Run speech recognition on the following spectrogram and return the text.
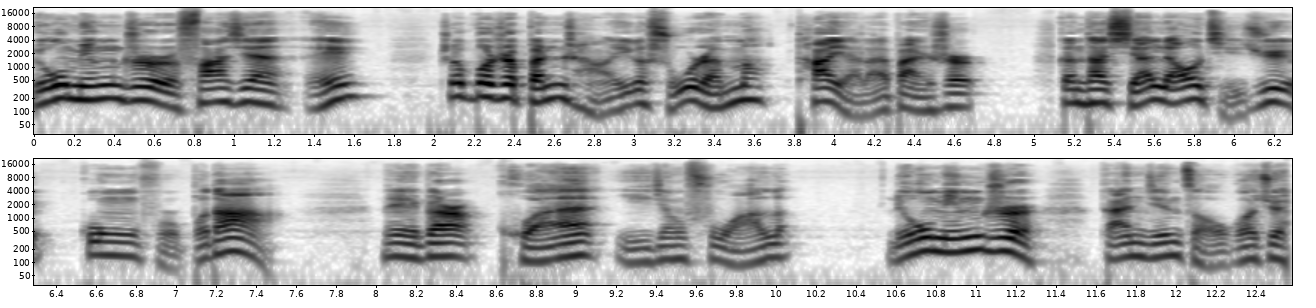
刘明志发现，哎，这不是本厂一个熟人吗？他也来办事儿，跟他闲聊几句，功夫不大。那边款已经付完了，刘明志赶紧走过去，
